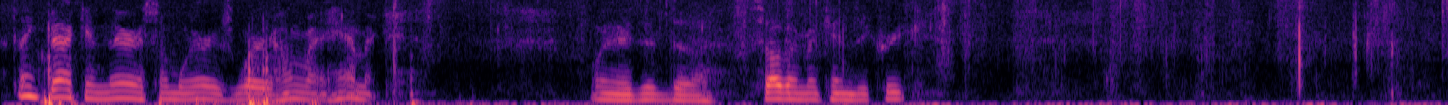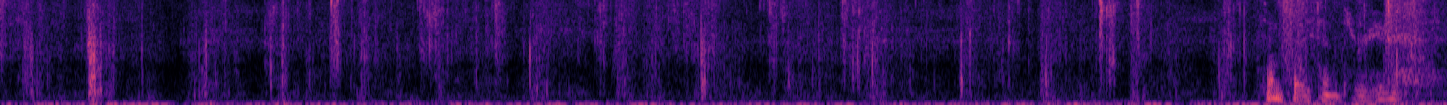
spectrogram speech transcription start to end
I think back in there somewhere is where I hung my hammock when I did the southern McKenzie Creek. someplace in through here.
